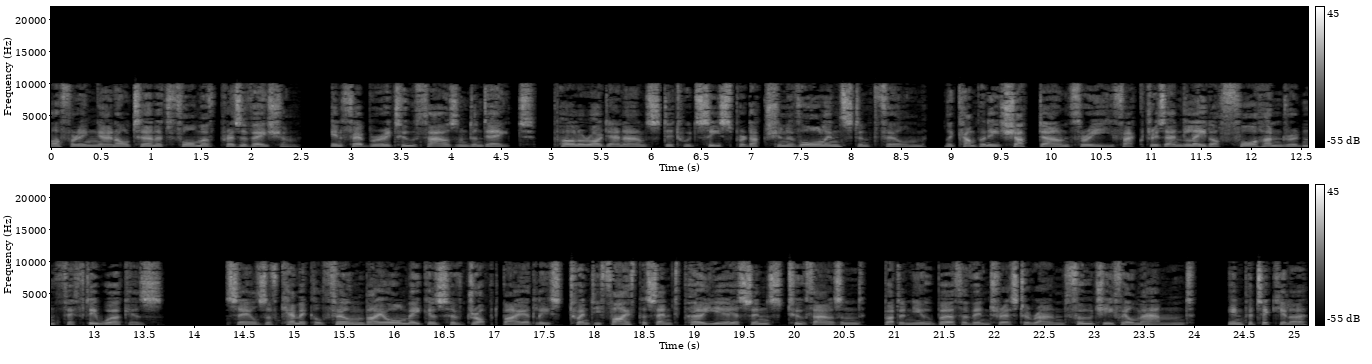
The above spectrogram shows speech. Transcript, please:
offering an alternate form of preservation. In February 2008, Polaroid announced it would cease production of all instant film, the company shut down three factories and laid off 450 workers. Sales of chemical film by all makers have dropped by at least 25% per year since 2000, but a new birth of interest around Fujifilm and, in particular,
